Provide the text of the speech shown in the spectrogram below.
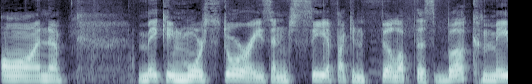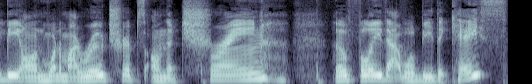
on making more stories and see if I can fill up this book. Maybe on one of my road trips on the train. Hopefully that will be the case.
